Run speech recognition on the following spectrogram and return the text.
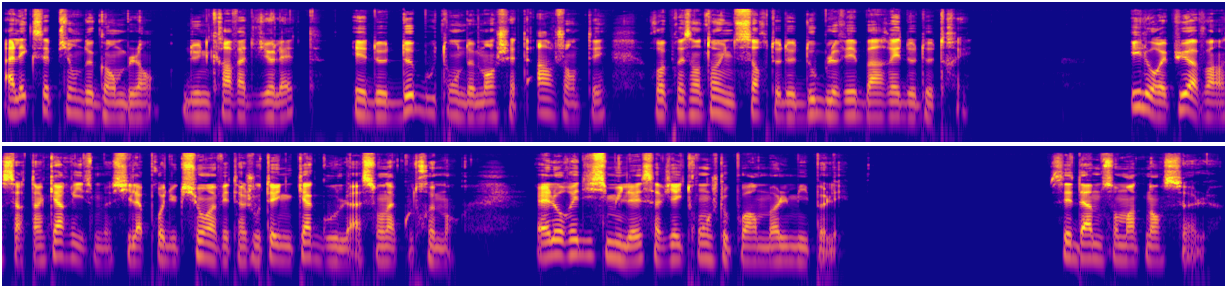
à l'exception de gants blancs, d'une cravate violette et de deux boutons de manchette argentés représentant une sorte de W barré de deux traits. Il aurait pu avoir un certain charisme si la production avait ajouté une cagoule à son accoutrement. Elle aurait dissimulé sa vieille tronche de poire molle mi-pelée. Ces dames sont maintenant seules,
